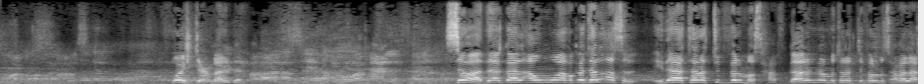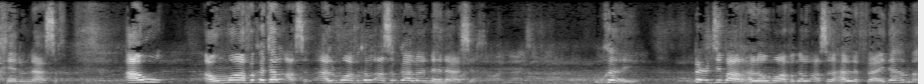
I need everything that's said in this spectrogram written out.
موافق مع الأصل. وش تعمل به. الفائدة سواء ذا قال أو موافقة الأصل. إذا ترتب في المصحف. قالوا ان المترتب في المصحف الاخير الناسخ. أو أو موافقة الأصل. الموافق الأصل قالوا إنه ناسخ. وكذا باعتبار هل هو موافق الأصل هل الفائده ما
